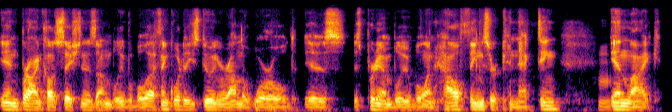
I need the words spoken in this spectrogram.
in Bryan College Station is unbelievable. I think what he's doing around the world is is pretty unbelievable, and how things are connecting Hmm. in like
